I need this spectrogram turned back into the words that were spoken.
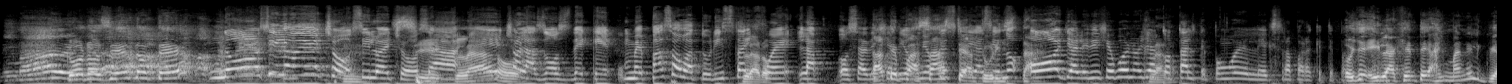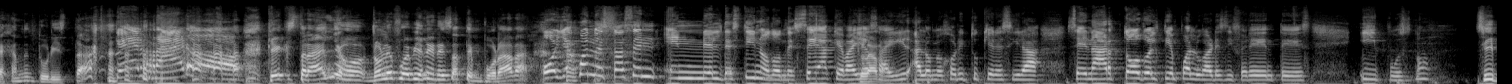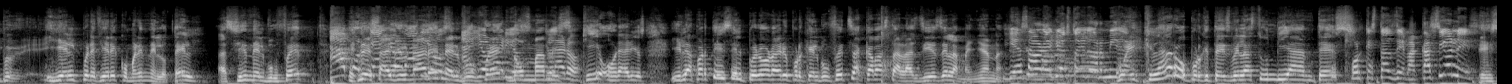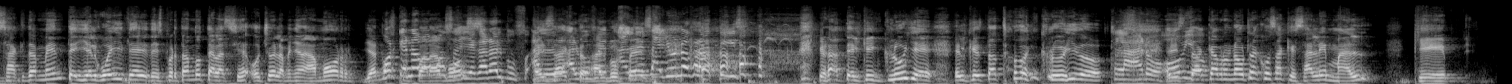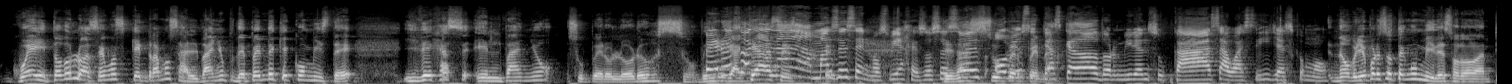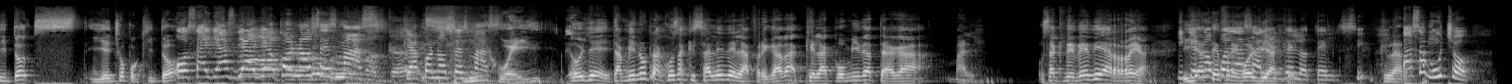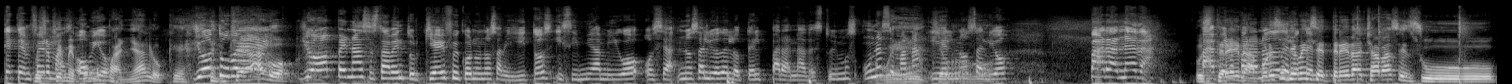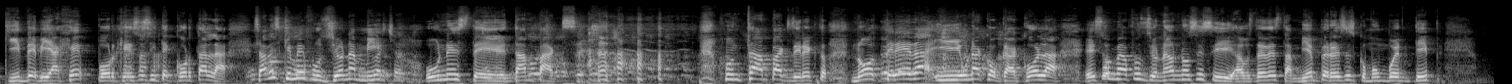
¡Mi madre! conociéndote. No, sí lo he hecho, sí lo he hecho. Sí, o sea, claro. he hecho las dos, de que me paso a turista Claro. y fue la. O sea, Ah, dije, te Dios mío, ¿qué pasaste estoy a haciendo? turista. Oh, ya le dije, bueno, ya Claro. total, te pongo el extra para que te pases. Oye, y la gente, ay, Manelik viajando en turista. ¡Qué raro! ¡Qué extraño! No le fue bien en esa temporada. O ya cuando estás en, en el destino, donde sea que vayas Claro. a ir, a lo mejor y tú quieres ir a cenar todo el tiempo a lugares diferentes. Y pues no. Sí, pues, y él prefiere comer en el hotel, así en el buffet. Ah, Desayunar horarios, en el buffet, horarios, no mames, claro. qué horarios. Y la parte es el peor horario porque el buffet se acaba hasta las 10 de la mañana. Y a esa hora yo estoy dormida. Güey, claro, porque te desvelaste un día antes. Porque estás de vacaciones. Exactamente. Y el güey de- despertándote a las 8 de la mañana, amor, ya nos Porque no vamos a llegar al, buf- al, Exacto, al buffet, al desayuno gratis. El que incluye, el que está todo incluido. Claro, Está obvio. cabrón. Otra cosa que sale mal, que, güey, todos lo hacemos, que entramos al baño, depende qué comiste. y dejas el baño súper oloroso. Pero Venga, eso ¿qué no haces? nada más es en los viajes. O sea, Te eso es obvio si te has quedado a dormir en su casa o así, ya es como. No, pero yo por eso tengo mi desodorantito tss, y echo poquito. O sea, ya, ya, No, ya pero no conoces más. mascar. Ya conoces Sí, más. güey. Oye, también otra cosa que sale de la fregada, que la comida te haga mal. O sea, que te dé diarrea. Y, que ya no te puedas fregó el salir viaje. del hotel. Sí. Claro. Pasa mucho que te Pues, enfermas, ¿que me pongo obvio. pañal o qué? Yo tuve, ¿Qué hago? yo apenas estaba en Turquía y fui con unos amiguitos y sí, mi amigo, o sea, no salió del hotel para nada. Estuvimos una Güey, semana y él no salió para nada. Pues treda, por eso llévense hotel. treda, chavas, en su kit de viaje, porque eso sí te corta la. ¿Sabes qué me funciona a mí? Un este Tampax. Un Tampax directo. No, treda y una Coca-Cola. Eso me ha funcionado, no sé si a ustedes también, pero ese es como un buen tip,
